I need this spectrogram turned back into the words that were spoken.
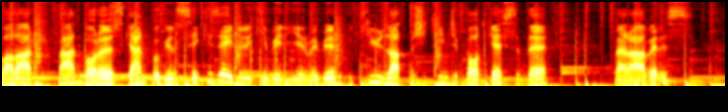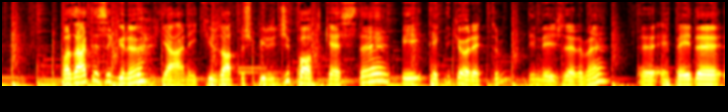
Merhabalar, ben Bora Özkent. Bugün 8 Eylül 2021, 262. podcastimde beraberiz. Pazartesi günü yani 261. podcast'te bir teknik öğrettim dinleyicilerime. E, epey de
